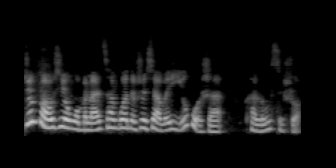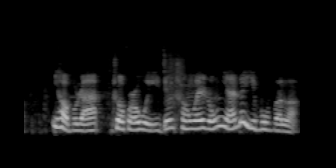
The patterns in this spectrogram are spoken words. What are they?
真高兴，我们来参观的是夏威夷火山。卡洛斯说：“要不然，这会儿我已经成为熔岩的一部分了。”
